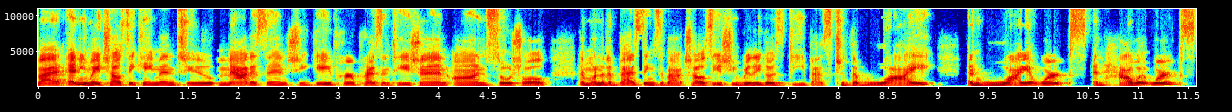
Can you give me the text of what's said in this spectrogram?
But anyway, Chelsea came into Madison. She gave her presentation on social. And one of the best things about Chelsea is she really goes deep as to the why and why it works and how it works.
